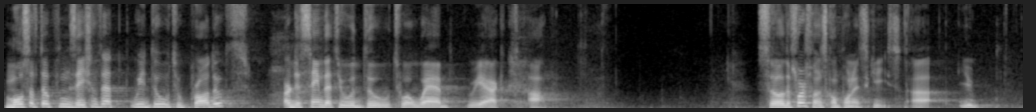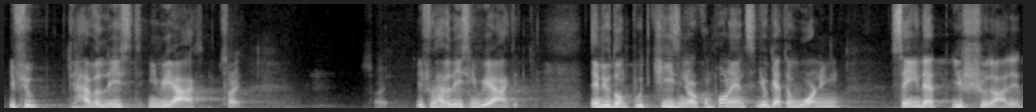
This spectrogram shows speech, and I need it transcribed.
most of the optimizations that we do to products are the same that you would do to a web React app. So the first one is components keys. Uh, you, if you have a list in React, sorry, sorry, if you have a list in React and you don't put keys in your components, you get a warning saying that you should add it.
